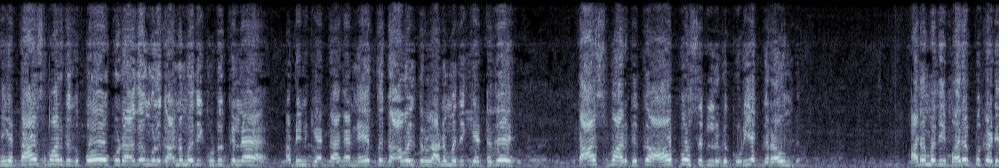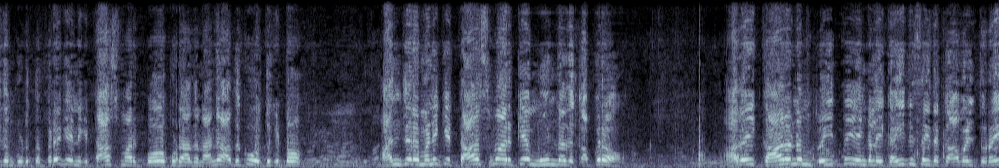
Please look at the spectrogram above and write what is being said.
நீங்க டாஸ்மார்க்கு போக கூடாது உங்களுக்கு அனுமதி கொடுக்கல அப்படின்னு கேட்டாங்க. நேத்து காவல்துறை அனுமதி கேட்டது டாஸ்மார்க்கு ஆப்போசிட்ல இருக்கக்கூடிய கிரவுண்ட் அனுமதி மறுப்பு கடிதம் கொடுத்த பிறகு இன்னைக்கு டாஸ்மார்க் போகக்கூடாது நாங்க அதுக்கும் ஒத்துக்கிட்டோம். அஞ்சரை மணிக்கு டாஸ்மார்க்கே மூடினதுக்கு அப்புறம் அதை காரணம் வைத்து எங்களை கைது செய்த காவல்துறை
